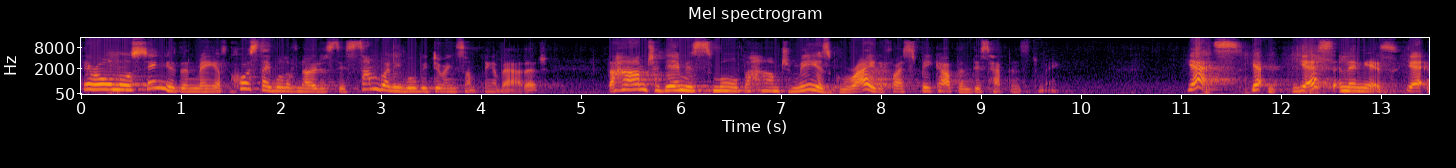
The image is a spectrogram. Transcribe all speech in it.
They're all more senior than me. Of course they will have noticed this. Somebody will be doing something about it. The harm to them is small, the harm to me is great if I speak up and this happens to me. Yes, yep, yes, and then yes, yes.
